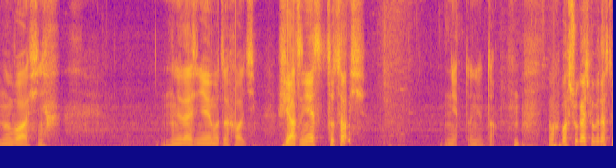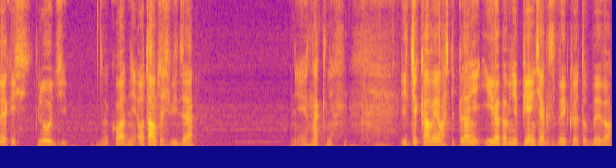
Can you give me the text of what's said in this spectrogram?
No właśnie. Na razie nie wiem o co chodzi. Chwila, to nie jest to coś? Nie, to nie to. No chyba szukać po prostu jakichś ludzi. Dokładnie. O, tam coś widzę. Nie, jednak nie. I ciekawe właśnie pytanie ile, pewnie 5 jak zwykle to bywa.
